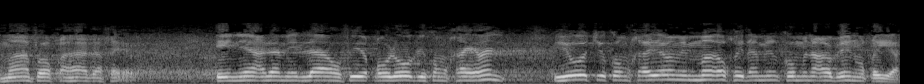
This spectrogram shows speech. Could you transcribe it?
ما فوق هذا خير. إن يعلم الله في قلوبكم خيرا يؤتكم خيرا مما أخذ منكم من أربعين وقية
